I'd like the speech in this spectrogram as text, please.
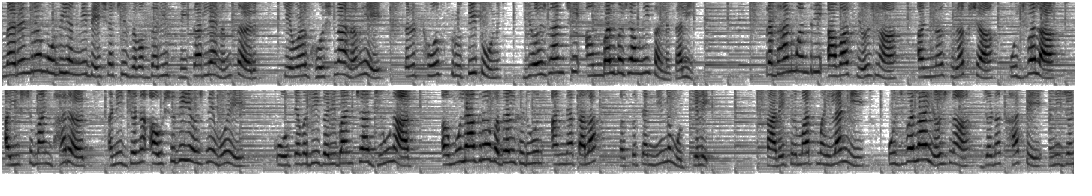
नरेंद्र मोदी यांनी देशाची जबाबदारी स्वीकारल्यानंतर केवळ घोषणा नव्हे तर ठोस कृतीतून योजनांची अंमलबजावणी करण्यात आली. प्रधानमंत्री आवास योजना अन्न सुरक्षा उज्ज्वला आयुष्यमान भारत आणि जन औषधी योजनेमुळे कोट्यवधी गरिबांच्या जीवनात अमूलाग्र बदल घडवून आणण्यात आला असं त्यांनी नमूद केले. कार्यक्रमात महिलांनी उज्ज्वला योजना जन खाते आणि जन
